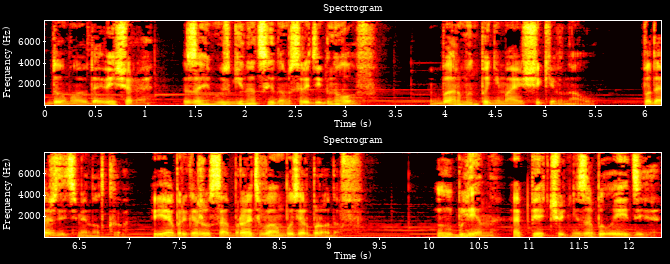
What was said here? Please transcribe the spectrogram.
«Думаю, до вечера займусь геноцидом среди гнолов». Бармен, понимающе кивнул. «Подождите минутку. Я прикажу собрать вам бутербродов». «О, блин, опять чуть не забыл о еде.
